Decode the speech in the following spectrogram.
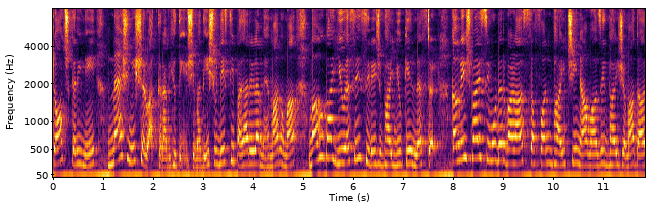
ટોચ કરીને મેચની શરૂઆત કરાવી હતી. જેમાં દેશ વિદેશથી પધારેલા મહેમાનોમાં Babubhai USA Sirejbhai UK Leicester, Kamleshbhai સિમોડરવાળા, Safanbhai China, Wajidbhai Jamadar,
